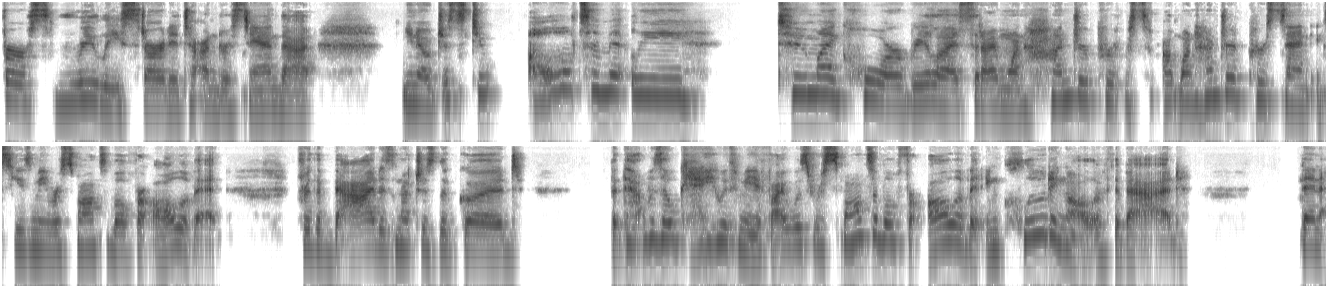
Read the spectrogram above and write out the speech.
first really started to understand that, you know, just to ultimately to my core realize that I'm 100%, 100% excuse me responsible for all of it for the bad as much as the good but that was okay with me if I was responsible for all of it including all of the bad then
